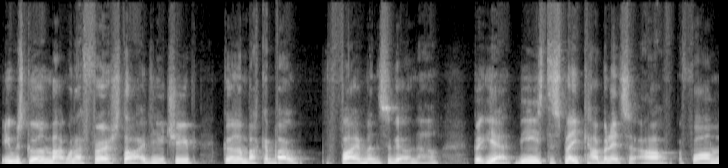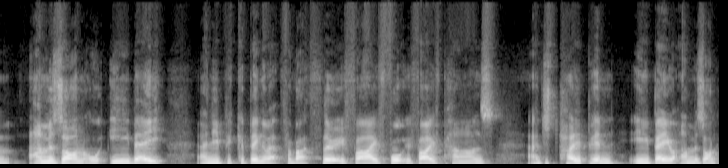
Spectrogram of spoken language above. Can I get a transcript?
It was going back when I first started YouTube, going back about five months ago now. But yeah, these display cabinets are from Amazon or eBay and you pick them up for about 35, 45 pounds and just type in eBay or Amazon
